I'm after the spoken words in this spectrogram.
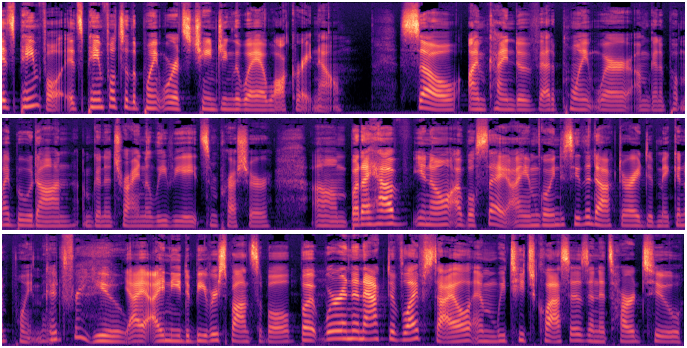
it's painful. It's painful to the point where it's changing the way I walk right now. So I'm kind of at a point where I'm going to put my boot on. I'm going to try and alleviate some pressure. Um, but I have, you know, I will say I am going to see the doctor. I did make an appointment. Good for you. I, I need to be responsible. But we're in an active lifestyle and we teach classes, and it's hard to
